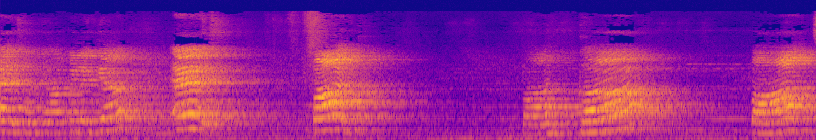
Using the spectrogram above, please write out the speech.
एस और यहाँ पे लग गया एस पान पान का पास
